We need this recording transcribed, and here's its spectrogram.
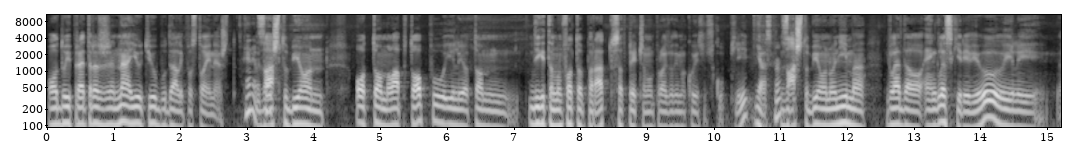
odu i pretraže na YouTube-u da li postoji nešto. Ne, ne, Zašto bi on o tom laptopu ili o tom digitalnom fotoaparatu, sad pričamo o proizvodima koji su skuplji. Jasno. Zašto bi on o njima gledao engleski review ili um,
